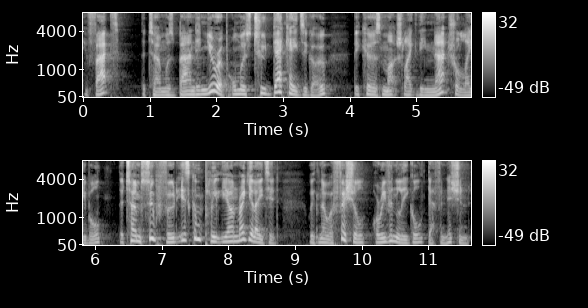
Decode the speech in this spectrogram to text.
In fact, the term was banned in Europe almost two decades ago because, much like the natural label, the term superfood is completely unregulated, with no official or even legal definition.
